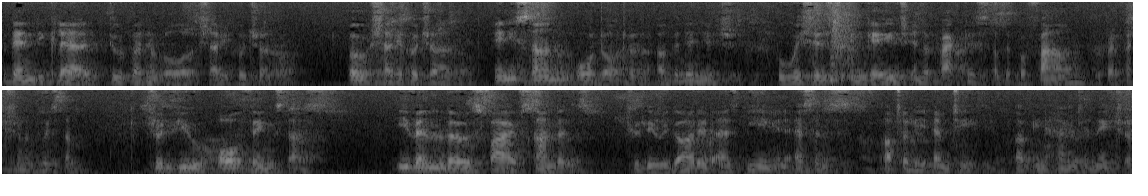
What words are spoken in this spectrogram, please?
then declared to Venerable Shariputra, O Shariputra, any son or daughter of the lineage who wishes to engage in the practice of the profound perfection of wisdom should view all things thus. Even those five skandhas should be regarded as being in essence utterly empty of inherent nature.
